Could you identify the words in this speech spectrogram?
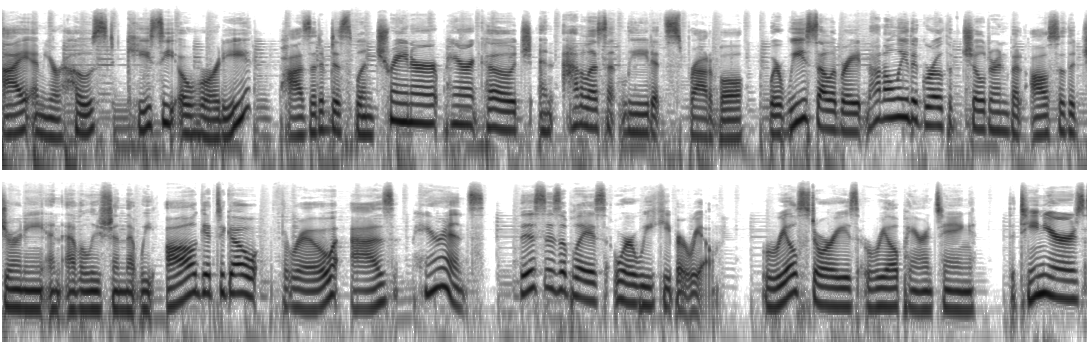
I am your host, Casey O'Roarty, positive discipline trainer, parent coach, and adolescent lead at Sproutable, where we celebrate not only the growth of children, but also the journey and evolution that we all get to go through as parents. This is a place where we keep it real. Real stories, real parenting. The teen years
